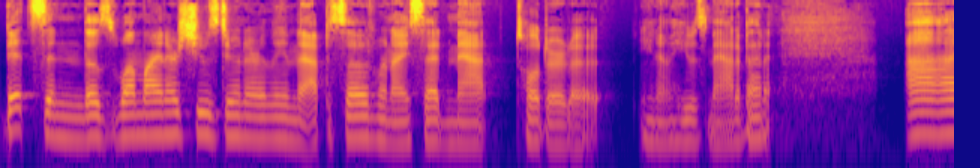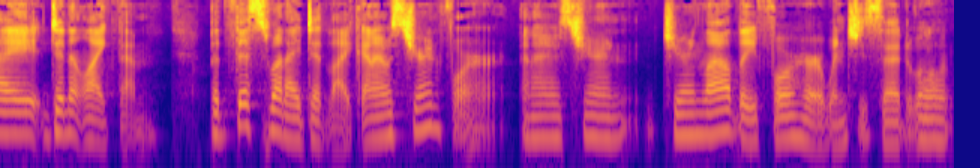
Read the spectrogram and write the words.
bits and those one liners she was doing early in the episode when I said Matt told her to, you know, he was mad about it. I didn't like them. But this one I did like, and I was cheering for her, and I was cheering cheering loudly for her when she said, "Well,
